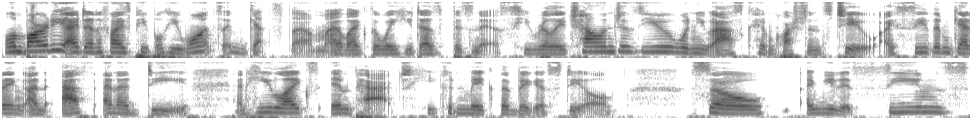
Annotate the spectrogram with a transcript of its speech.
Lombardi identifies people he wants and gets them. I like the way he does business. He really challenges you when you ask him questions too. I see them getting an F and a D, and he likes impact. He could make the biggest deal. So, I mean, it seems,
